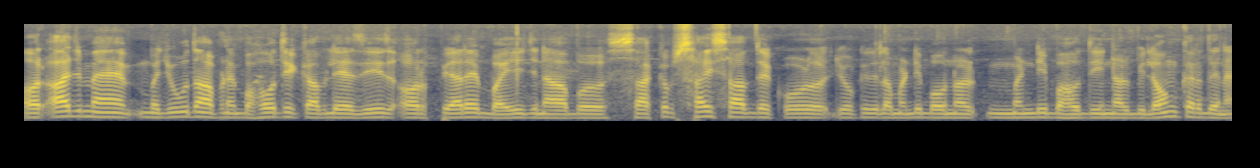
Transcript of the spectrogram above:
ਔਰ ਅੱਜ ਮੈਂ ਮੌਜੂਦ ਹਾਂ ਆਪਣੇ ਬਹੁਤ ਹੀ ਕਾਬਲੇ ਅਜ਼ੀਜ਼ ਔਰ ਪਿਆਰੇ ਭਾਈ ਜਨਾਬ ਸਾਕਬ ਸਾਈ ਸਾਹਿਬ ਦੇ ਕੋਲ ਜੋ ਕਿ ਜ਼ਿਲ੍ਹਾ ਮੰਡੀ ਬਾਉ ਨਾਲ ਮੰਡੀ ਬਾਉਦੀਨ ਨਾਲ ਬਿਲੋਂਗ ਕਰਦੇ ਨੇ।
